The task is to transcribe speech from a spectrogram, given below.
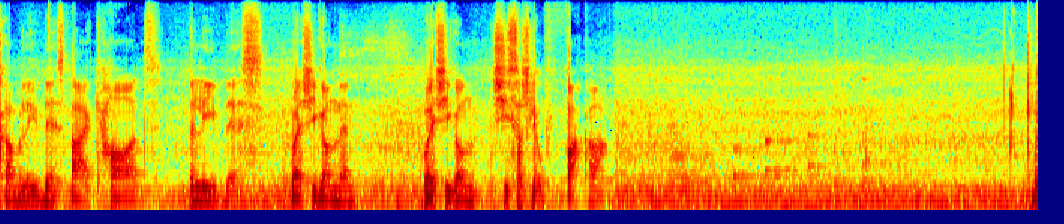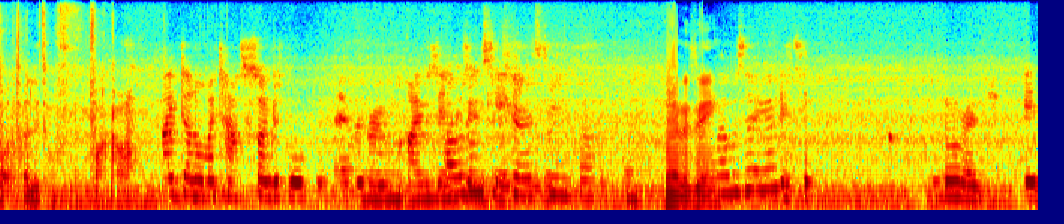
Can't believe this. I can't believe this. Where's she gone then? Where's she gone? She's such a little fucker. What a little fucker. I've done all my tasks, so I'm just walking to every room. I was in I was on security. Yeah, Lizzie. where was it again? It's Storage. in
